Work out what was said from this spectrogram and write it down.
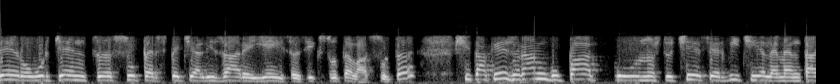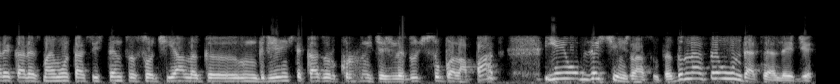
0, urgență, super specializare, ei să zic 100%, și dacă ești rangul 4 cu nu știu ce servicii elementare care sunt mai mult asistență socială, specială că îngrijești niște cazuri cronice și le duci supă la pat, e 85%. Dumneavoastră unde ați alege?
